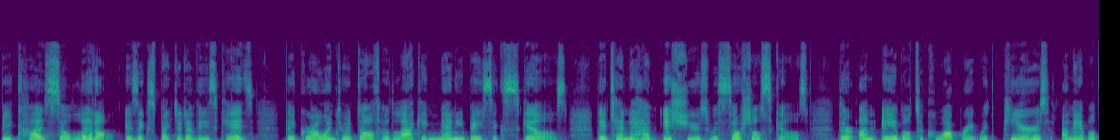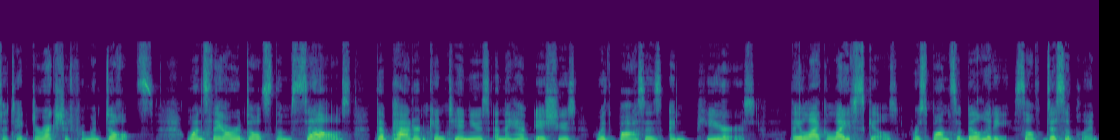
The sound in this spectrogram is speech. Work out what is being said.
Because so little is expected of these kids, they grow into adulthood lacking many basic skills. They tend to have issues with social skills. They're unable to cooperate with peers, unable to take direction from adults. Once they are adults themselves, the pattern continues and they have issues with bosses and peers. They lack life skills, responsibility, self discipline,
